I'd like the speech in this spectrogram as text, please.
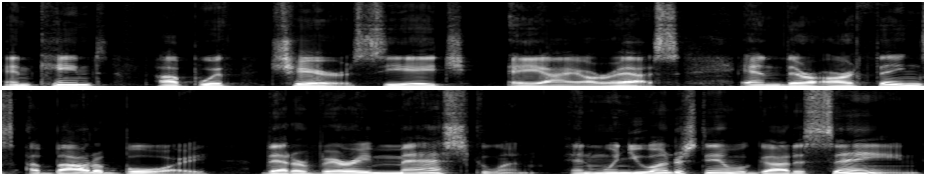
and came up with chairs, C H A I R S. And there are things about a boy that are very masculine. And when you understand what God is saying,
